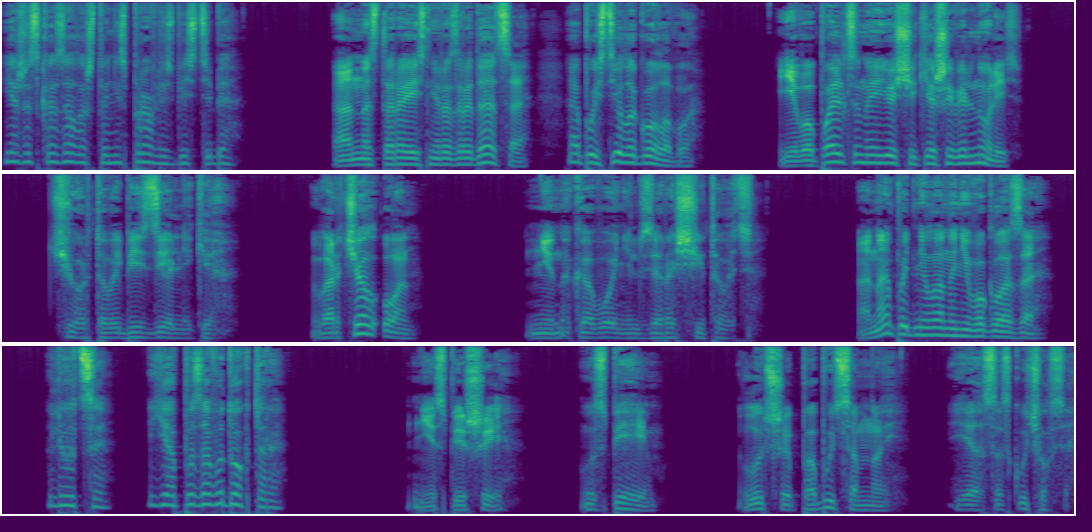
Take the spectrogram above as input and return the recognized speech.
Я же сказала, что не справлюсь без тебя». Анна, стараясь не разрыдаться, опустила голову. Его пальцы на ее щеке шевельнулись. «Чёртовы бездельники!» Ворчал он. «Ни на кого нельзя рассчитывать». Она подняла на него глаза. «Люци, я позову доктора». «Не спеши. Успеем. Лучше побудь со мной. Я соскучился».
